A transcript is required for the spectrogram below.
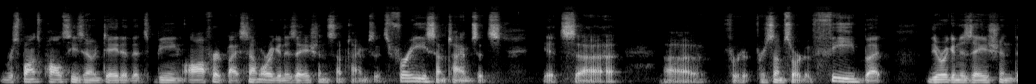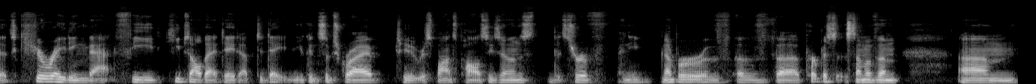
response policy zone data that's being offered by some organizations. Sometimes it's free. Sometimes it's it's uh, uh for for some sort of fee. But the organization that's curating that feed keeps all that data up to date. And you can subscribe to response policy zones that serve any number of, of uh, purposes. Some of them um,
